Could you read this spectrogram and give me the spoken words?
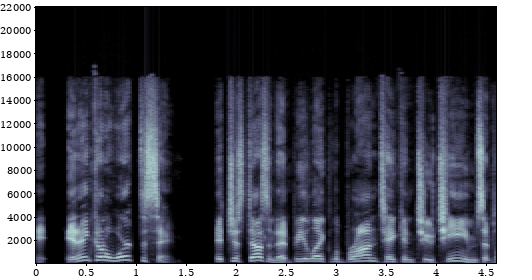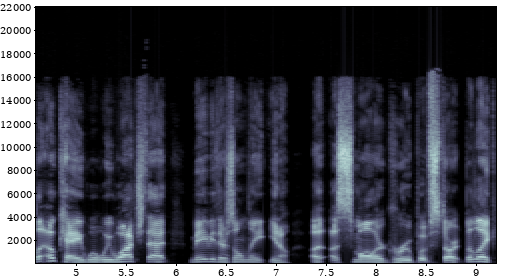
it, it ain't going to work the same. It just doesn't. It'd be like LeBron taking two teams and play. Okay, well, we watch that. Maybe there's only, you know, a, a smaller group of start, but like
